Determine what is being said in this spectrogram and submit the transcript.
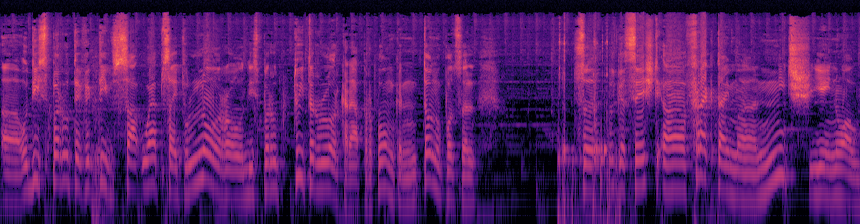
uh, o dispărut efectiv sa, website-ul lor, o dispărut Twitter-ul lor, care apropo încă tot nu poți să-l să îl găsești. Uh, Fractime, uh, nici ei nu au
